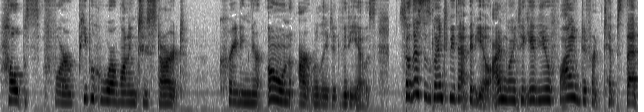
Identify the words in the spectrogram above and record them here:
helps for people who are wanting to start creating their own art related videos. So this is going to be that video. I'm going to give you five different tips that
